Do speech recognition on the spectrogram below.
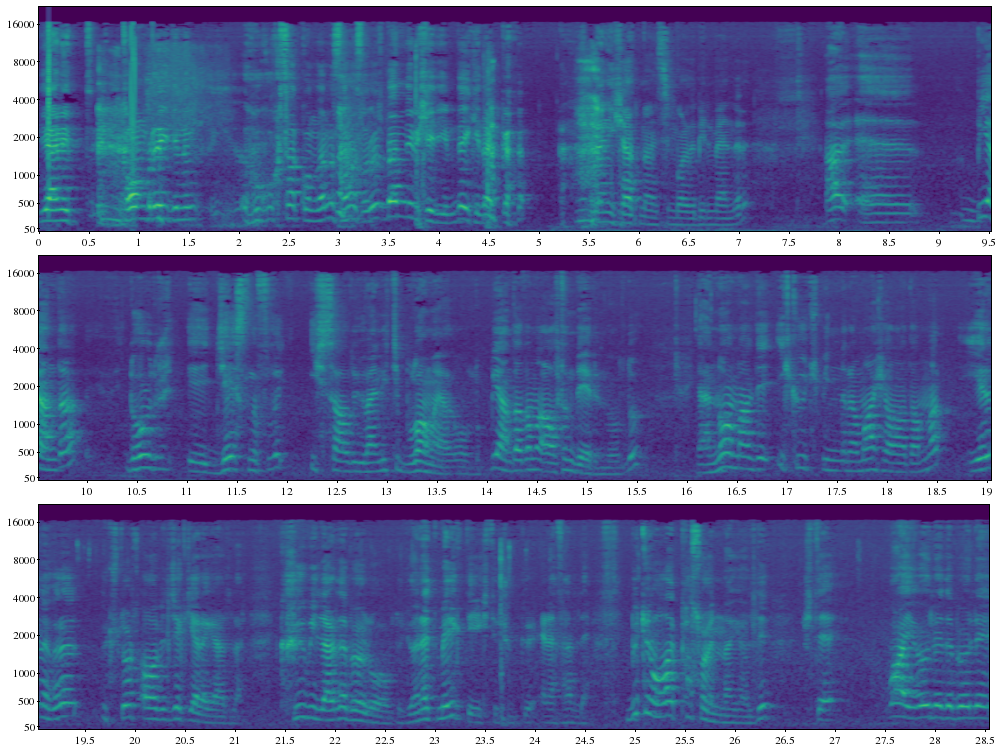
Yani Tom Brady'nin hukuksal konularını sana soruyoruz. Ben de bir şey diyeyim de iki dakika. ben inşaat mühendisiyim bu arada bilmeyenlere. Abi e, bir anda doğru dürüst e, C sınıflı iş sağlığı güvenlikçi bulamayan olduk. Bir anda adamlar altın değerinde oldu. Yani normalde 2-3 bin lira maaş alan adamlar yerine göre 3-4 alabilecek yere geldiler. QB'lerde böyle oldu. Yönetmelik değişti çünkü NFL'de. Bütün olay pas oyununa geldi. İşte vay öyle de böyle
